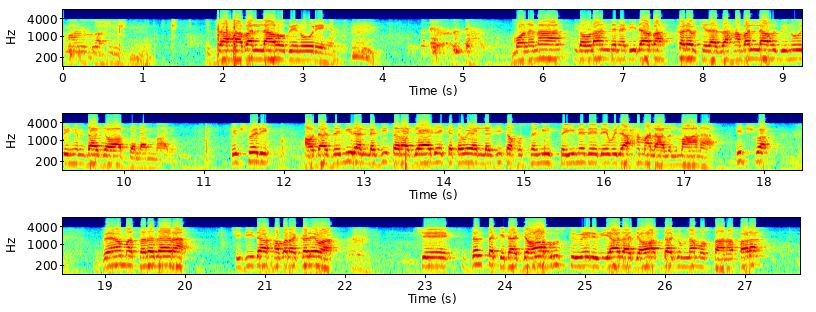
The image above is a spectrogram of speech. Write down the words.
الرحمن الرحیم ذهب الله بنورهم مولانا د وړاندې نه دی دا بحث کړو چې دا ذهب الله بنورهم دا جواب د لماری ټیک شوري او دا ضمیر الذی تراجع دی کته وی الذی ته خو سمیر صحیح نه دی دی وی دا حمل علی المعنى ټیک شو دویمه مسله دارا چې دی دا خبره کړې و چې دلته کې دا جواب روست ویل وی یا دا جواب دا جمله مستانفه را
